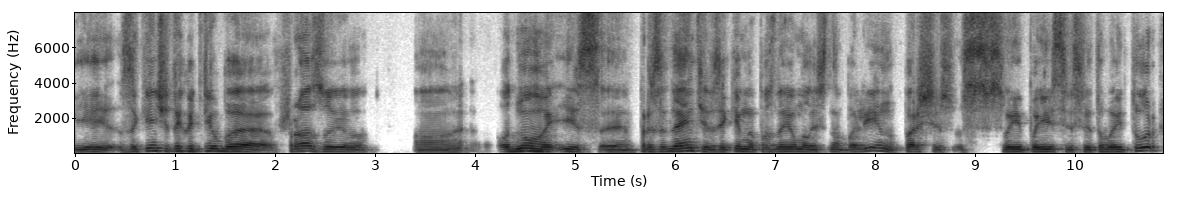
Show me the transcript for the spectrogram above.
І закінчити хотів би фразою одного із е, президентів, з яким ми познайомились на Балі в першій своїй поїздці світовий тур.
